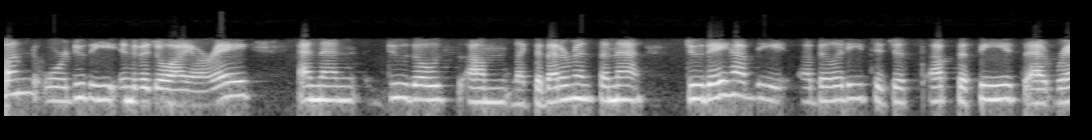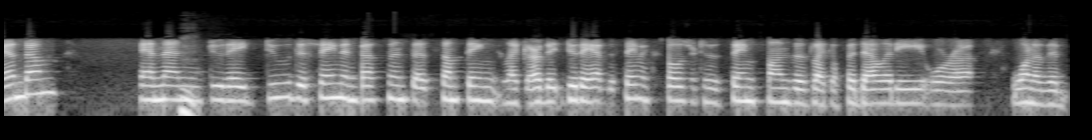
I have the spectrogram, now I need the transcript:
fund, or do the individual IRA, and then do those um, like the betterments and that? Do they have the ability to just up the fees at random? And then mm. do they do the same investments as something like are they do they have the same exposure to the same funds as like a Fidelity or a one of the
